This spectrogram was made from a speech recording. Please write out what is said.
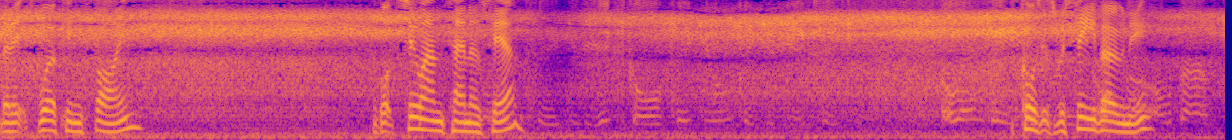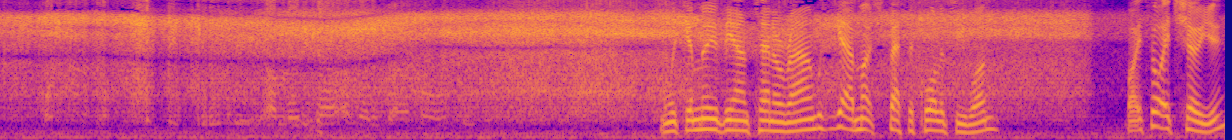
that it's working fine. I've got two antennas here. Course, it's receive only. And we can move the antenna around. We can get a much better quality one. But I thought I'd show you.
